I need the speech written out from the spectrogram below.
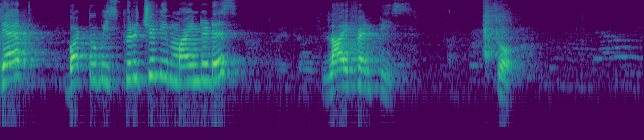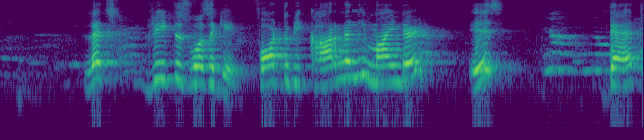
death, but to be spiritually minded is life and peace. So, let's read this verse again. For to be carnally minded is death,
